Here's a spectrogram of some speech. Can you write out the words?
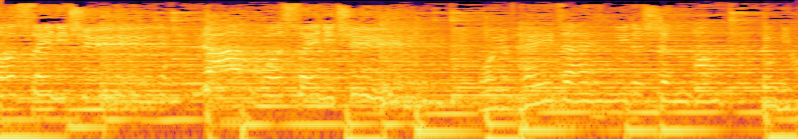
我随你去，让我随你去，我愿陪在你的身旁，等你回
